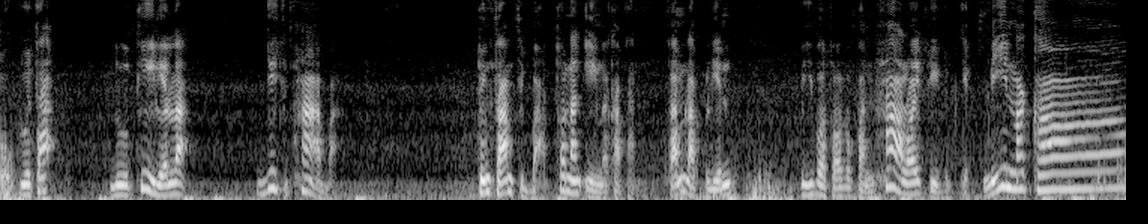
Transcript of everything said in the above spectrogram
ตกอยู่ทะอยู่ที่เหรียญละยี่สิบห้าบาท ถึงสามสิบาทเท่านั้นเองนะครับท่านสำหรับเหรียญปีพศ2547 นี้นะครับ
